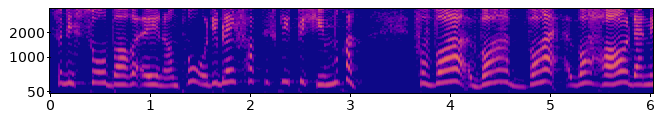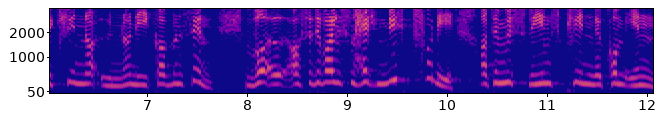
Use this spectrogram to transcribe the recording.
så de så bare øynene på. Og de ble faktisk litt bekymra. For hva, hva, hva, hva, har denne kvinna under nikaben sin? Altså, det var liksom helt nytt for dem at en muslimsk kvinne kom inn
